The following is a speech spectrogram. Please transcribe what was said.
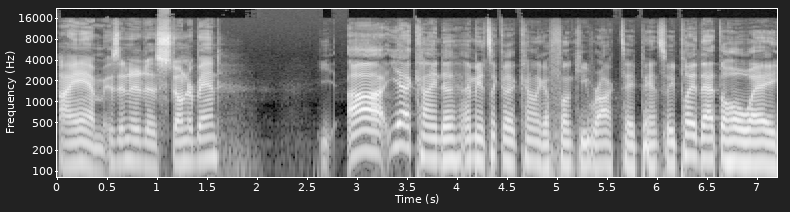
I am. Isn't it a stoner band? Uh yeah, kinda. I mean, it's like a kind of like a funky rock type band. So he played that the whole way.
